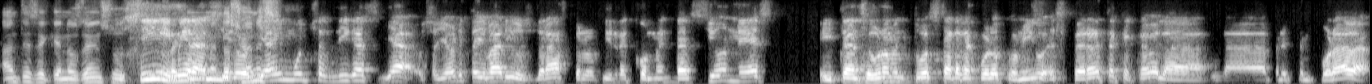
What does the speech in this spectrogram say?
antes de que nos den sus Sí, mira, Ciro, ya hay muchas ligas, ya, o sea, ya ahorita hay varios drafts, pero mi recomendación es, y tan seguramente tú vas a estar de acuerdo conmigo, esperarte a que acabe la, la pretemporada.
